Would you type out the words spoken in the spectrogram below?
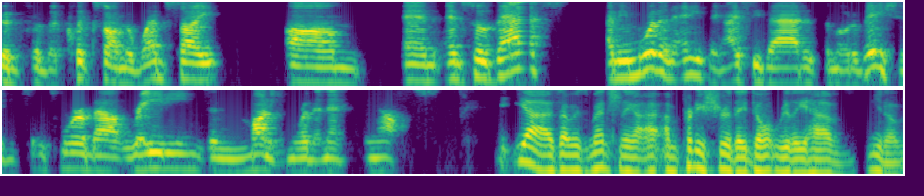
good for the clicks on the website. Um, and and so that's I mean, more than anything, I see that as the motivation. It's, it's more about ratings and money more than anything else yeah, as I was mentioning, I, am pretty sure they don't really have, you know,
